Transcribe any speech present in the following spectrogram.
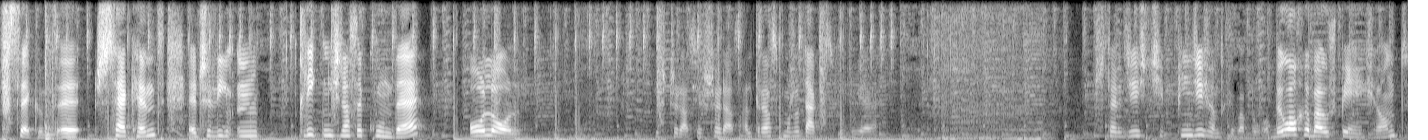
second, e, second, e, czyli mm, kliknąć na sekundę. O lol. Jeszcze raz, jeszcze raz, ale teraz może tak spróbujemy. 40, 50 chyba było. Było chyba już 50.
